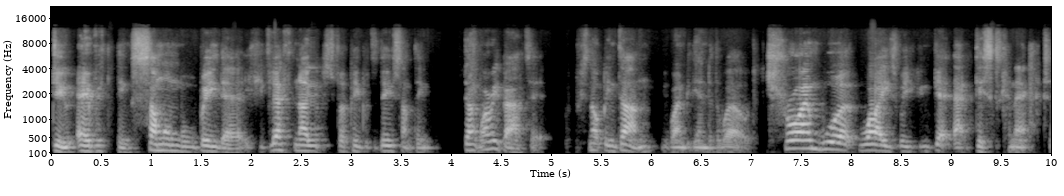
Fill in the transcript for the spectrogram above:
do everything. Someone will be there. If you've left notes for people to do something, don't worry about it. If it's not been done, it won't be the end of the world. Try and work ways where you can get that disconnect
